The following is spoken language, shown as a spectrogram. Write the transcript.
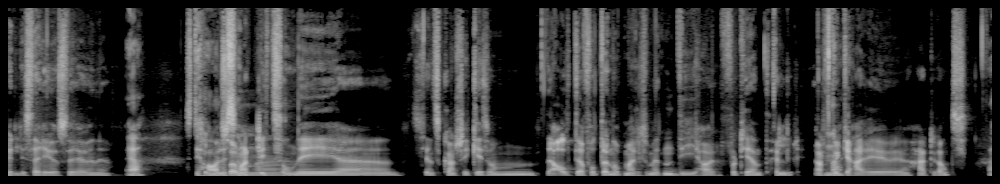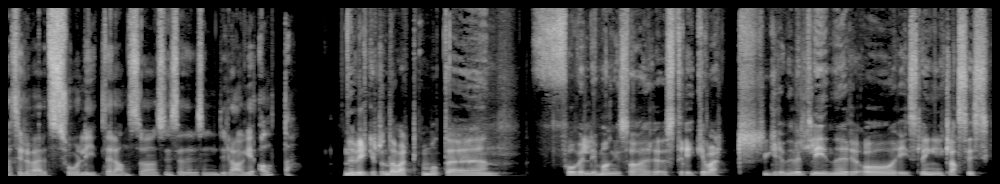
Veldig seriøse rødviner. Ja. Så de har, liksom, har vært litt sånn i uh, Kjennes kanskje ikke som Det alltid har fått den oppmerksomheten de har fortjent heller. I hvert fall ikke her, her til lands. Ja, til å være et så lite land, så syns jeg det liksom, de lager alt, da. Det virker som det har vært på en måte For veldig mange så har Østerrike vært Grünerweltliner og Riesling i klassisk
